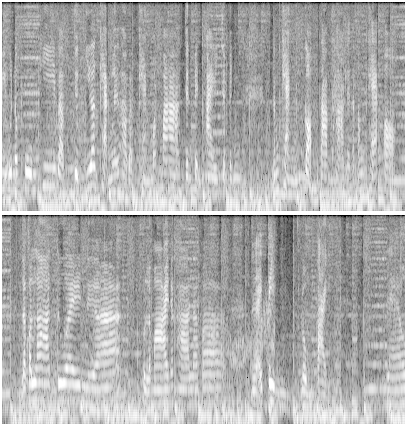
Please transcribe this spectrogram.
มีอุณหภูมิที่แบบจุดเยือกแข็งเลยค่ะ แบบแข็งมากๆ จนเป็นไอจนเป็นน้ำแข็งเกาะตามถาดเลยก็ต้องแคะออก แล้วก็ราดด้วยเนื้อผลไม้นะคะ แล้วก็เนื้อไอติมลงไป แล้ว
